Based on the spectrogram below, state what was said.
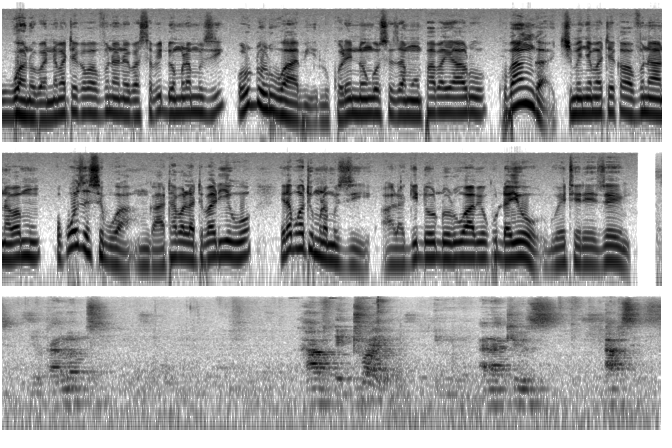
Wano bannamateeka bavunaana we basabidde omulamuzi oludda oluwaabi lukole ennongooseza mu mpaaba yaalwo kubanga kimenya amateeka abavunaana abamu okuwozesebwa ng'ate abalala tebaliiwo era bw'ati omulamuzi alagidde oludda oluwaabi okuddayo lwetereeze have a trial in an accused absence.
